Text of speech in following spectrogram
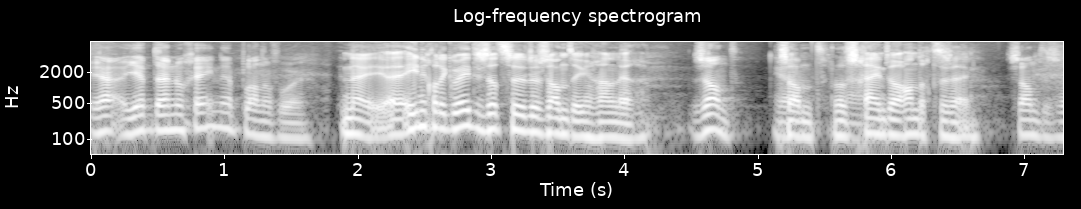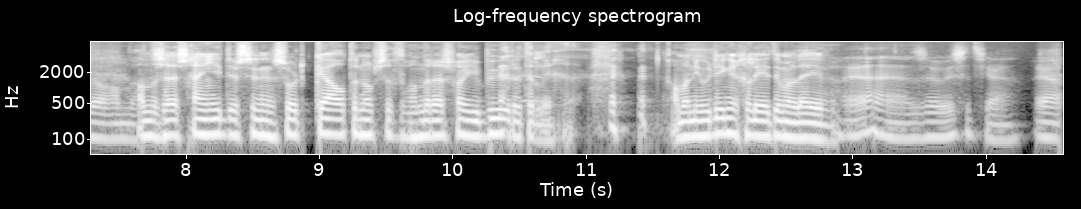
Ja, je hebt daar nog geen eh, plannen voor. Nee, het enige wat ik weet is dat ze er zand in gaan leggen. Zand. Ja. Zand, dat schijnt wel handig te zijn. Zand is wel handig. Anders schijn je dus in een soort kuil ten opzichte van de rest van je buren te liggen. Allemaal nieuwe dingen geleerd in mijn leven. Ja, zo is het, ja. ja.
